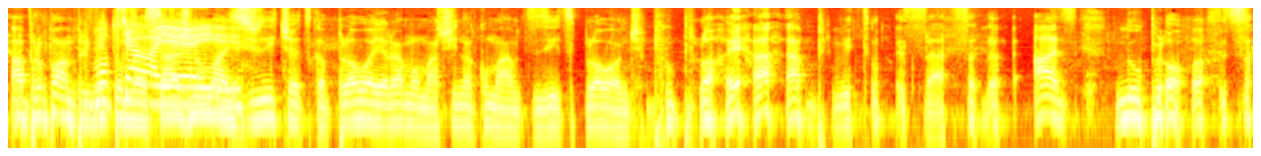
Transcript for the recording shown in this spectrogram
Apropo, am primit Vopseaua un mesaj, e- nu mai ziceți că plouă, eram în mașină, cum am zis, plouă, a început ploaia, am primit un mesaj, să nu, azi nu plouă. Sau-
